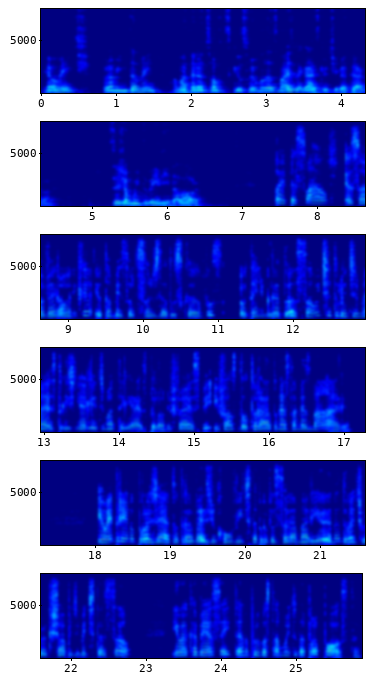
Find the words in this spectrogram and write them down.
Realmente, para mim também. A matéria de soft skills foi uma das mais legais que eu tive até agora. Seja muito bem-vinda, Laura. Oi, pessoal. Eu sou a Verônica, eu também sou de São José dos Campos. Eu tenho graduação e título de mestre em Engenharia de Materiais pela Unifesp e faço doutorado nessa mesma área. Eu entrei no projeto através de um convite da professora Mariana durante o workshop de meditação e eu acabei aceitando por gostar muito da proposta.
